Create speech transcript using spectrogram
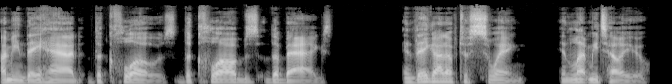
I mean, they had the clothes, the clubs, the bags, and they got up to swing. And let me tell you,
